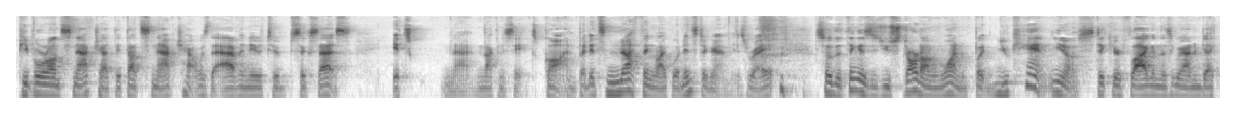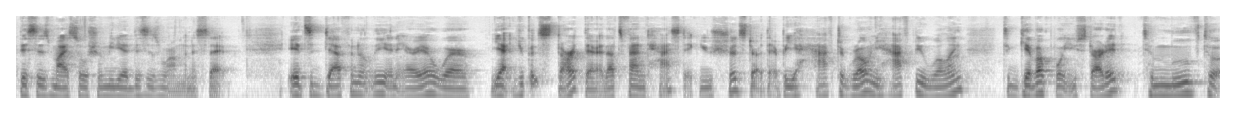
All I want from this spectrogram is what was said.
People were on Snapchat. They thought Snapchat was the avenue to success. It's nah, I'm not going to say it's gone, but it's nothing like what Instagram is, right? so the thing is, is you start on one, but you can't, you know, stick your flag in the ground and be like, this is my social media. This is where I'm going to stay it's definitely an area where yeah you could start there that's fantastic you should start there but you have to grow and you have to be willing to give up what you started to move to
